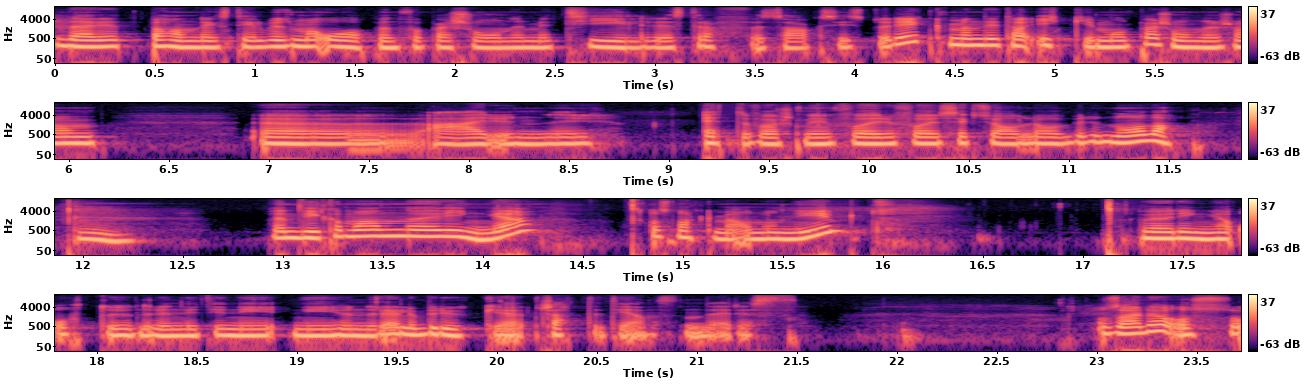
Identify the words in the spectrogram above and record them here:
Det er et behandlingstilbud som er åpent for personer med tidligere straffesakshistorikk, men de tar ikke imot personer som eh, er under etterforskning for, for seksuallovbrudd nå, da. Men de kan man ringe og snakke med anonymt ved å ringe 899 900 eller bruke chattetjenesten deres. Og så er det også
